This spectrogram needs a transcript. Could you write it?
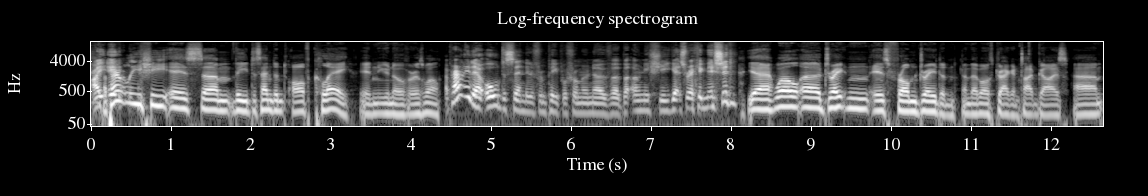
I- it- Apparently, she is um, the descendant of Clay in Unova as well. Apparently, they're all descended from people from Unova, but only she gets recognition. Yeah, well, uh, Drayton is from Drayden, and they're both dragon type guys. Um,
